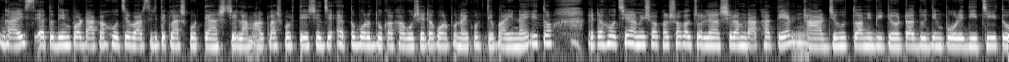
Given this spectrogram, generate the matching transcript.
গাইস এতদিন পর ঢাকা হচ্ছে ভার্সিটিতে ক্লাস করতে আসছিলাম। আর ক্লাস করতে এসে যে এত বড় ধোকা খাব সেটা কল্পনাই করতে পারি নাই। এই তো এটা হচ্ছে আমি সকাল সকাল চলে আসছিলাম ঢাকাতে। আর যেহেতু আমি ভিডিওটা দুই দিন পরে দিচ্ছি, তো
